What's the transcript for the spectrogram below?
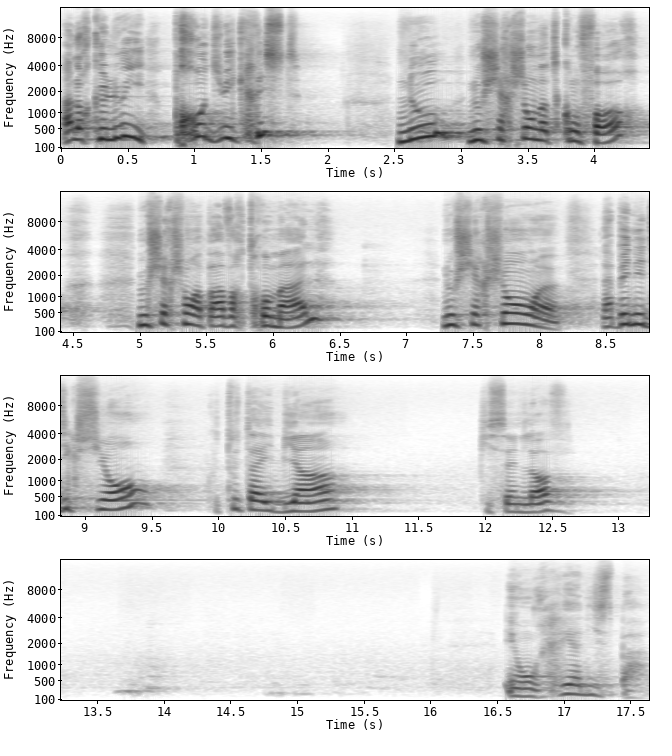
Alors que lui produit Christ, nous, nous cherchons notre confort, nous cherchons à ne pas avoir trop mal, nous cherchons euh, la bénédiction, que tout aille bien, peace and love. Et on ne réalise pas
